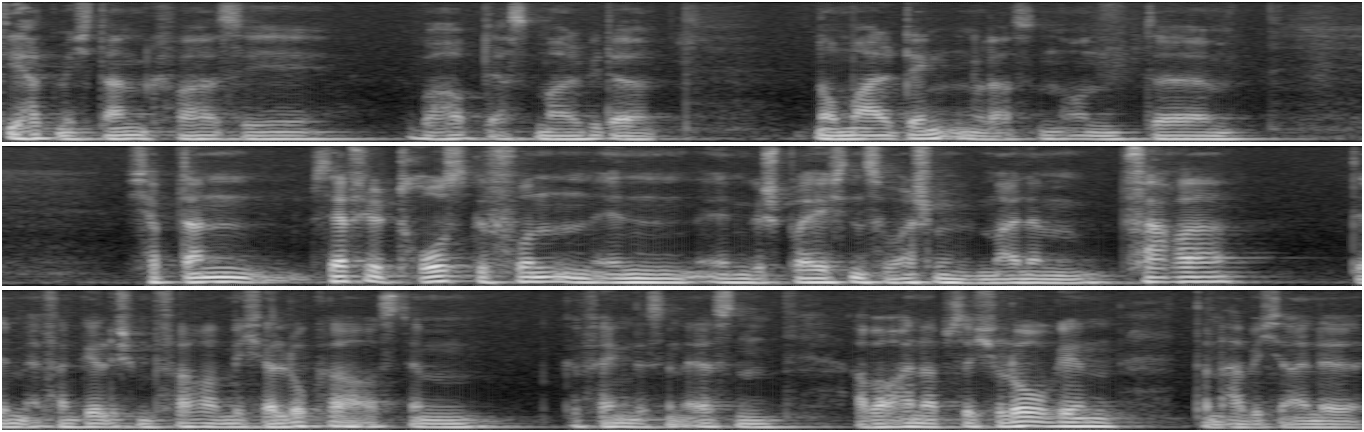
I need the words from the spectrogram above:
Die hat mich dann quasi überhaupt erstmal wieder normal denken lassen. Und äh, ich habe dann sehr viel Trost gefunden in, in Gesprächen, zum Beispiel mit meinem Pfarrer, dem evangelischen Pfarrer Michael Lucker aus dem Gefängnis in Essen, aber auch einer Psychologin. Dann habe ich eine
